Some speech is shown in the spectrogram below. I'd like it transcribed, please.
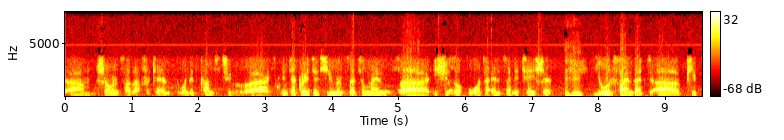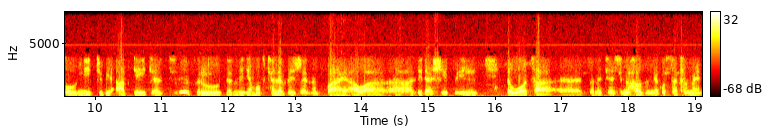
um, showing South Africans when it comes to uh, integrated human settlements, uh, issues of water and sanitation. You will find that uh, people need to be updated through the medium of television by our uh, leadership in the water, uh, sanitation, housing, eco settlement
